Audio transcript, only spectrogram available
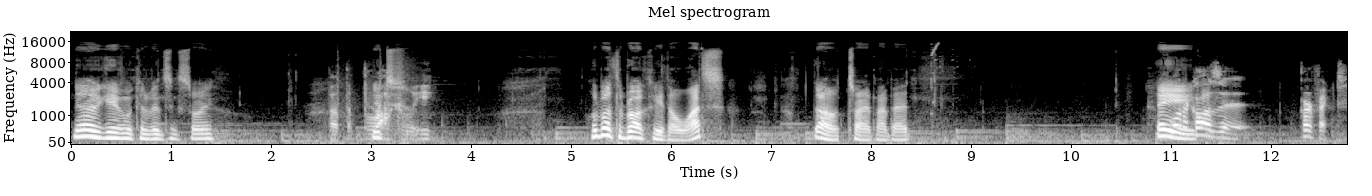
Yeah, we gave him a convincing story. About the broccoli. What about the broccoli, though? What? Oh, sorry, my bad. Hey, Water closet. Perfect.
